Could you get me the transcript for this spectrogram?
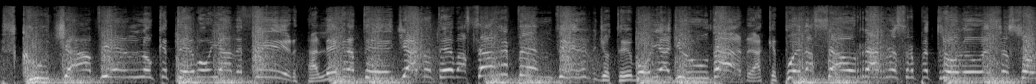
Escucha bien lo que te voy a decir. Alégrate, ya no te vas a arrepentir. Yo te voy a ayudar a que puedas ahorrar nuestro petróleo. Ese sol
